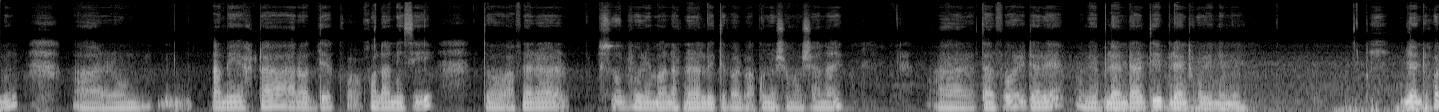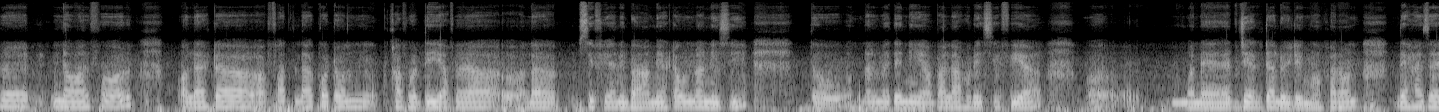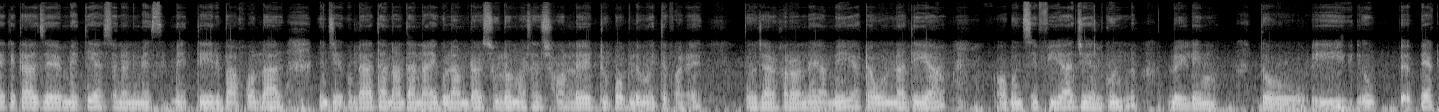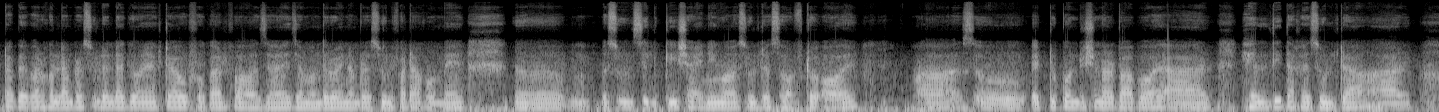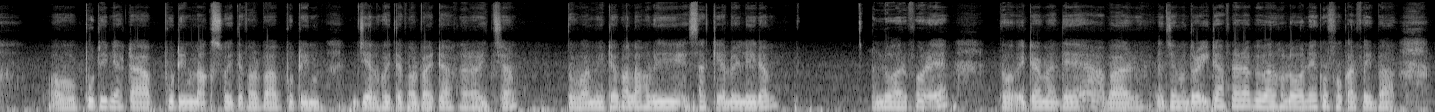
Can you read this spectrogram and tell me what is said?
আর আমি একটা আর অর্ধেক কলা নিছি। তো আপনারা সব পরিমাণ আপনারা লইতে পারবা, কোনো সমস্যা নাই। আর তারপর এটারে আমি ব্লেন্ডার দিয়ে ব্লেন্ড করে নেব। ব্লেন্ড করে নেওয়ার পর ওলা একটা পাতলা কটন কাপড় দিয়ে আপনারা ওলা সিফিয়া নিবা। আমি একটা উন্না নিছি, তো উন্নার মধ্যে নিয়ে বালা করে সিফিয়া মানে জেলটা লই লইম। কারণ দেখা যায় কি তার যে মেথি আছে না মেথির বা কলার যেগুলা দানা দানা, এগুলো আমরা চুলো মাসাজ করলে একটু প্রবলেম হইতে পারে। তো যার কারণে আমি একটা উন্না দিয়া অগুন সিফিয়া জেলগুন লইলিম। তো এই প্যাকটা ব্যবহার করলে আমরা চুলের লাগে অনেকটা উপকার পাওয়া যায়। যেমন ধরুন আমরা চুল ফাটা কমে চুল সিল্কি, শাইনিং হয়, চুলটা সফট হয় একটু কন্ডিশনার পাব আর হেলদি থাকে চুলটা। আর পুটিন একটা পুটিন মাস্ক হইতে পারবা পুটিন জেল হইতে পারবা, এটা আপনার ইচ্ছা। তো আমি এটা বালা করি সাকিয়া লই লইলাম। লোয়ার পরে তো এটার মধ্যে আবার যেমন ধরো এটা আপনারা ব্যবহার হলো অনেক উপকার পাইবা।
